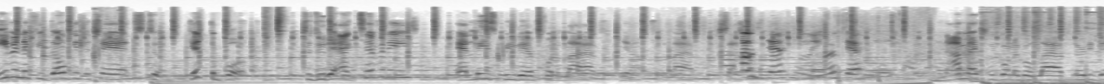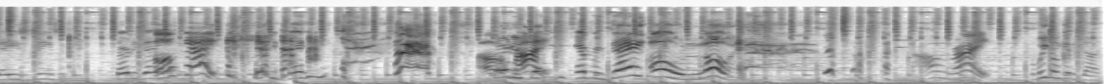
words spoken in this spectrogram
even if you don't get the chance to get the book, to do the activities, at least be there for the live, you know, for the live session. Oh, definitely, most definitely. And I'm actually going to go live 30 days, Jesus. 30 days. Okay. 30 days. 30 right. days every day. Oh, Lord. All right. We're going to get it done.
